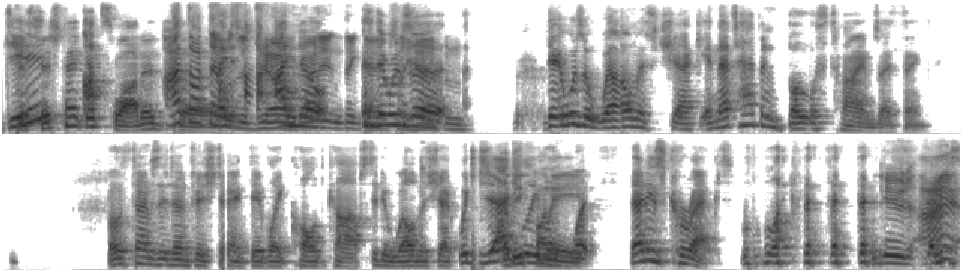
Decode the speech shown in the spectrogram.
Did it? Fish Tank get swatted? I thought that was a joke. I- I, I know. didn't think that There was a- happened. there was a wellness check, and that's happened both times, I think. Both times they've done fish tank, they've like called cops to do wellness check, which is actually like what that is correct. like that, that, that Dude, that I, is-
